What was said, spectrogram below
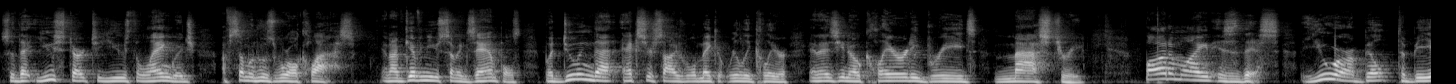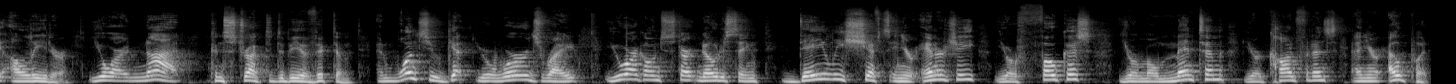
so that you start to use the language of someone who's world class. And I've given you some examples, but doing that exercise will make it really clear. And as you know, clarity breeds mastery. Bottom line is this you are built to be a leader. You are not constructed to be a victim. And once you get your words right, you are going to start noticing daily shifts in your energy, your focus, your momentum, your confidence, and your output.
